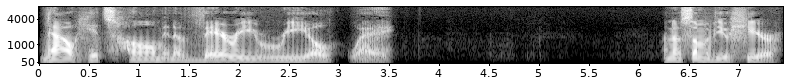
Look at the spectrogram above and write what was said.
now hits home in a very real way. I know some of you here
